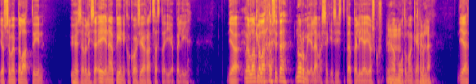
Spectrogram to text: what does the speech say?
jossa me pelattiin yhdessä välissä ei enää pienikokoisia ratsastajia peliä. Ja me ollaan Kyllä. pelattu sitä normielämässäkin siis tätä peliä joskus ihan Mm, muutaman kerran. Kyllä. Ja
